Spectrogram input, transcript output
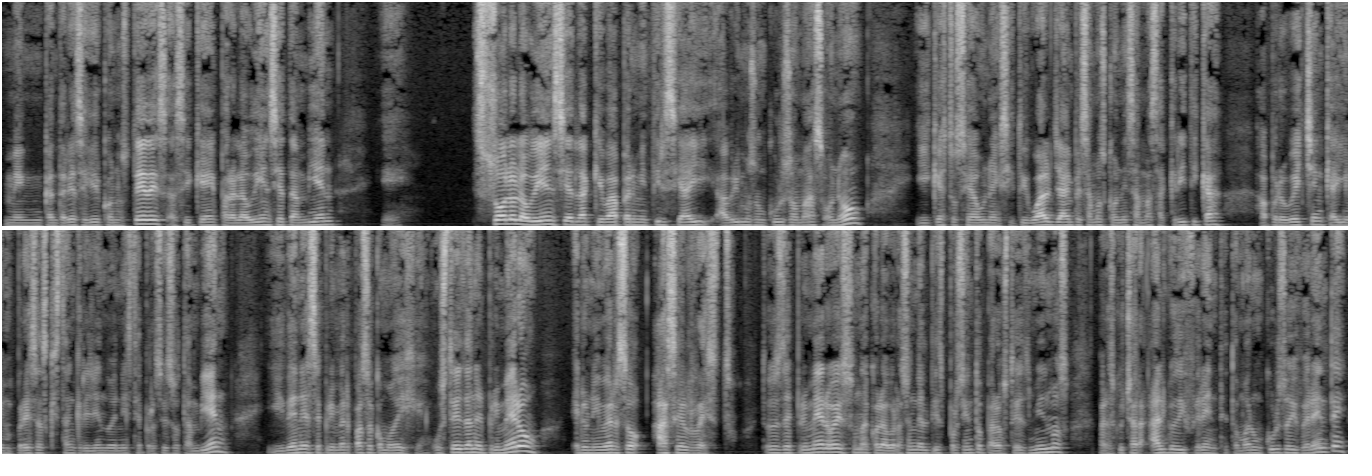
me encantaría seguir con ustedes, así que para la audiencia también, eh, solo la audiencia es la que va a permitir si ahí abrimos un curso más o no y que esto sea un éxito. Igual ya empezamos con esa masa crítica. Aprovechen que hay empresas que están creyendo en este proceso también y den ese primer paso como dije. Ustedes dan el primero, el universo hace el resto. Entonces el primero es una colaboración del 10% para ustedes mismos, para escuchar algo diferente, tomar un curso diferente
